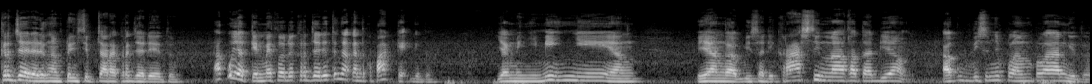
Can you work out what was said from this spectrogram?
Kerja dia dengan prinsip cara kerja dia itu. Aku yakin metode kerja dia itu nggak akan kepake gitu. Yang minyi-minyi, yang yang nggak bisa dikerasin lah kata dia. Aku bisanya pelan-pelan gitu.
